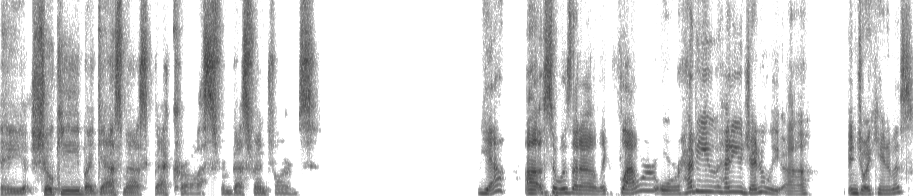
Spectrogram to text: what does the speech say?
a Shoki by Gas Mask Backcross from Best Friend Farms. Yeah. Uh so was that a like flower or how do you how do you generally uh enjoy cannabis?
